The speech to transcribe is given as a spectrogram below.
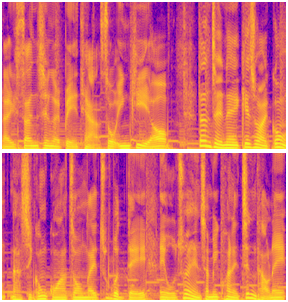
来产生的病痛所引起的哦？但这呢继续来讲，那是讲肝脏来出问题，会有出现什么款的症头呢？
